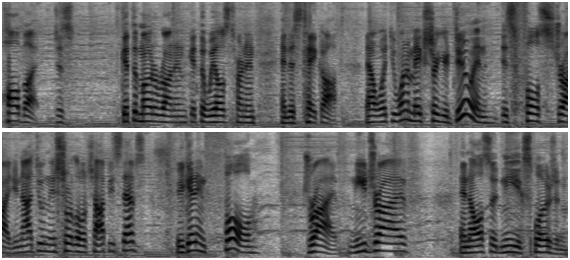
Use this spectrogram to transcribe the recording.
haul butt. Just get the motor running, get the wheels turning, and just take off. Now what you want to make sure you're doing is full stride. You're not doing these short little choppy steps. You're getting full drive, knee drive, and also knee explosion.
